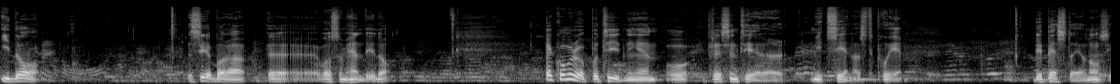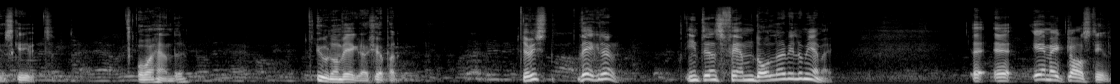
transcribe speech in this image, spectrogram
Idag. Se bara eh, vad som hände idag. Jag kommer upp på tidningen och presenterar mitt senaste poem. Det bästa jag någonsin skrivit. Och vad händer? Jo, de vägrar köpa det. Ja, visst, vägrar. Inte ens fem dollar vill de ge mig. Eh, eh, ge mig ett glas till.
